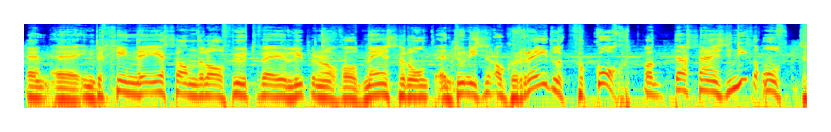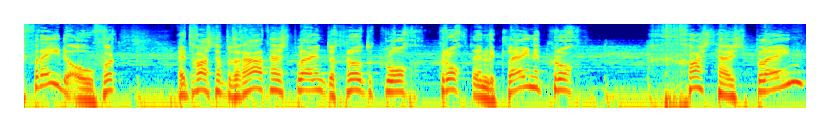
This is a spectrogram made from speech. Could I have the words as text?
En eh, in het begin, de eerste anderhalf uur, twee uur, liepen er nog wat mensen rond. En toen is het ook redelijk verkocht. Want daar zijn ze niet ontevreden over. Het was op het Raadhuisplein, de grote krocht en de kleine krocht. Gasthuisplein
